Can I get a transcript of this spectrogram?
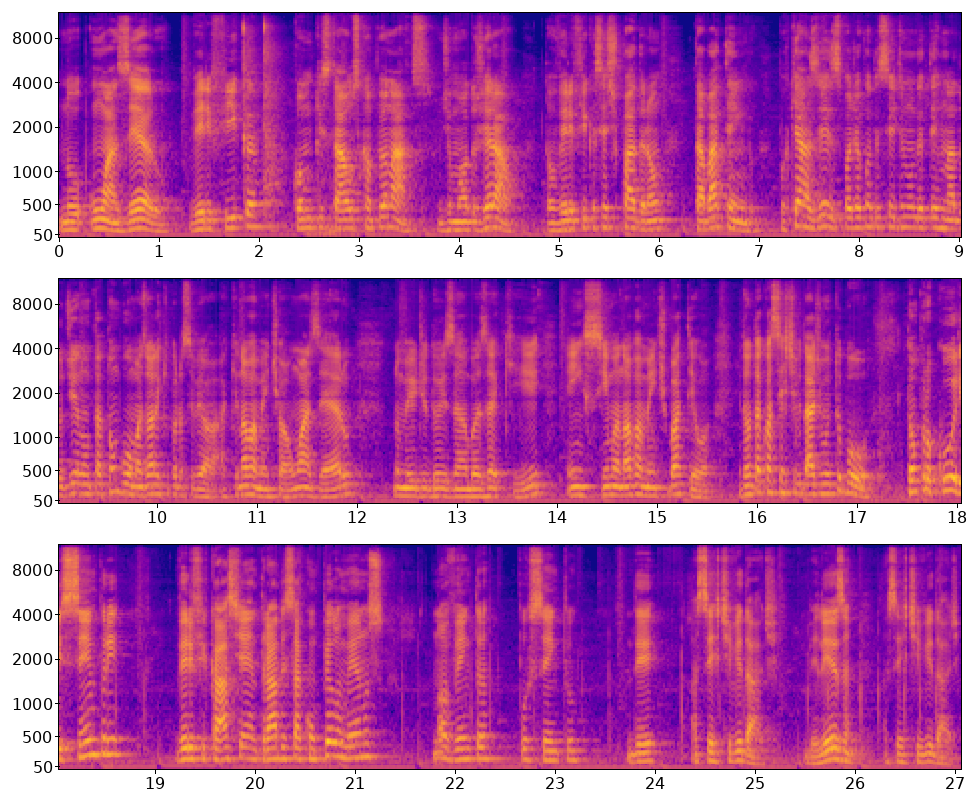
no 1 a 0, verifica como que está os campeonatos, de modo geral. Então verifica se esse padrão está batendo. Porque às vezes pode acontecer de num determinado dia não tá tão bom. Mas olha aqui para você ver, ó. Aqui novamente, ó, 1 a 0 no meio de dois ambas aqui. em cima novamente bateu, ó. Então tá com assertividade muito boa. Então procure sempre verificar se a entrada está com pelo menos 90% de assertividade. Beleza? Assertividade.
